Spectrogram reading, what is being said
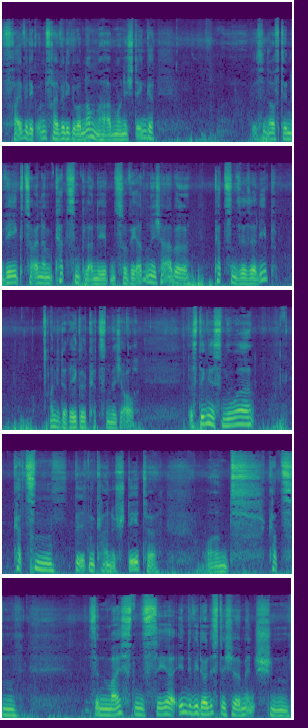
freiwillig, unfreiwillig übernommen haben. Und ich denke, wir sind auf dem Weg zu einem Katzenplaneten zu werden. Ich habe Katzen sehr, sehr lieb und in der Regel Katzen mich auch. Das Ding ist nur, Katzen bilden keine Städte und Katzen sind meistens sehr individualistische Menschen,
